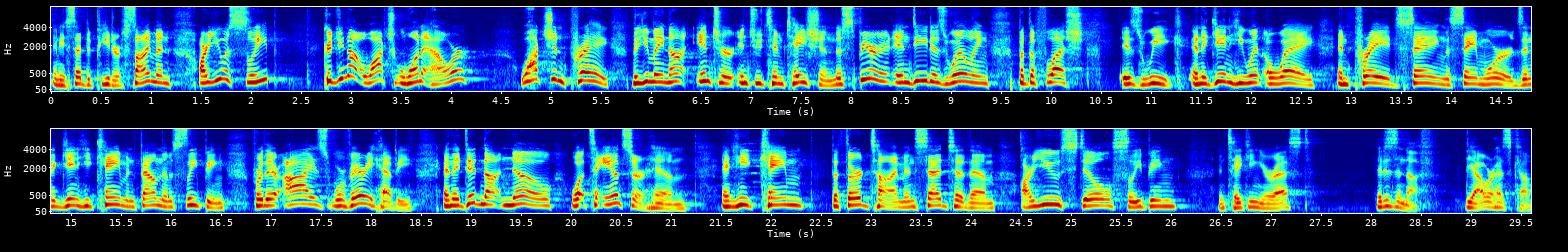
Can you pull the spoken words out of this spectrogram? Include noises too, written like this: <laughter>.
And he said to Peter, Simon, are you asleep? Could you not watch one hour? Watch and pray that you may not enter into temptation. The spirit indeed is willing, but the flesh is weak. And again he went away and prayed, saying the same words. And again he came and found them sleeping, for their eyes were very heavy, and they did not know what to answer him. And he came the third time and said to them, Are you still sleeping and taking your rest? It is enough The hour has come.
